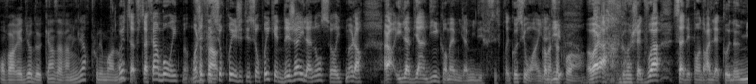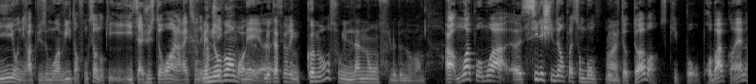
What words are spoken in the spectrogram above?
on va réduire de 15 à 20 milliards tous les mois. Non? Oui, ça, fait un bon rythme. Moi, j'étais surpris, j'étais surpris qu'il déjà il annonce ce rythme-là. Alors, il a bien dit quand même, il a mis ses précautions. Hein. Il comme a à chaque fois. Hein. Voilà, comme à chaque fois, ça dépendra de l'économie, on ira plus ou moins vite en fonction. Donc, ils, s'ajusteront à la réaction des Mais marchés. novembre, Mais novembre, le tapering commence ou il l'annonce le 2 novembre? Alors moi, pour moi, euh, si les chiffres d'emploi sont bons le 8 octobre, ce qui est probable quand même,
